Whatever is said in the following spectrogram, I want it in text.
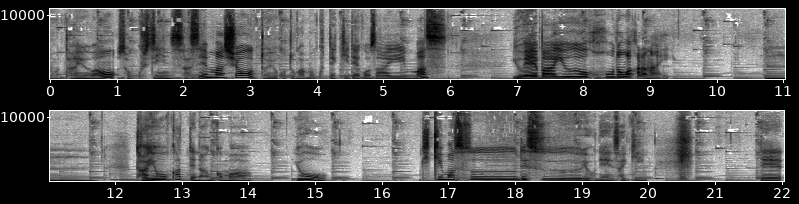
の対話を促進させましょうということが目的でございます。言えば言うほどわからない。うーん。多様化ってなんかまあよう聞きますですよね最近。で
